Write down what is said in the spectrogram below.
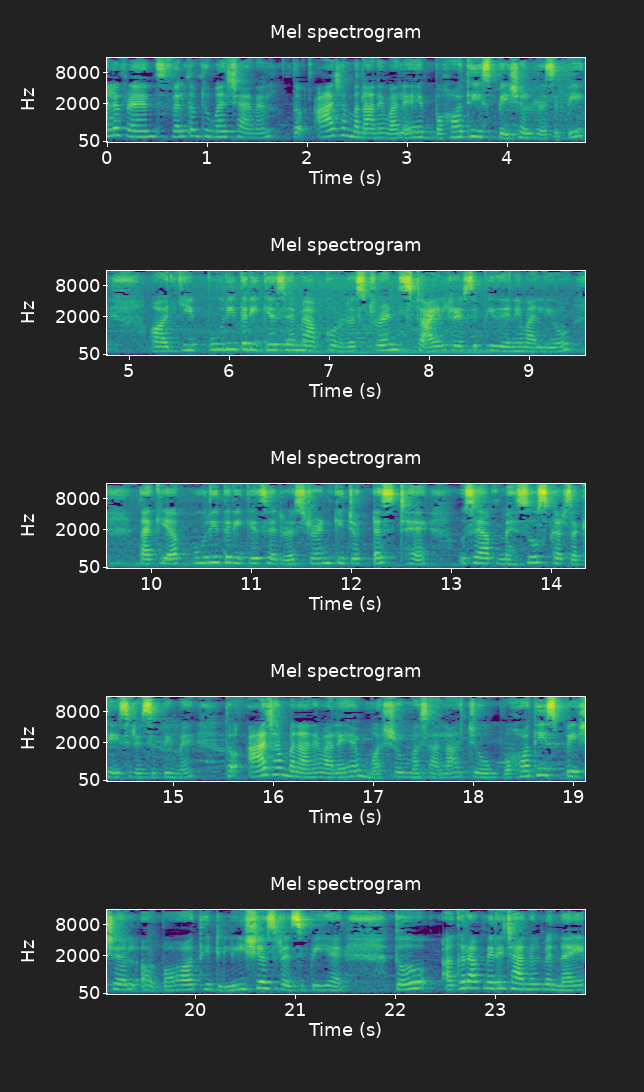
Hello friends welcome to my channel तो आज हम बनाने वाले हैं बहुत ही स्पेशल रेसिपी और ये पूरी तरीके से मैं आपको रेस्टोरेंट स्टाइल रेसिपी देने वाली हूँ ताकि आप पूरी तरीके से रेस्टोरेंट की जो टेस्ट है, उसे आप महसूस कर सके इस रेसिपी में। तो आज हम बनाने वाले हैं मशरूम मसाला जो बहुत ही स्पेशल और बहुत ही डिलीशियस रेसिपी है। तो अगर आप मेरे चैनल में नए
